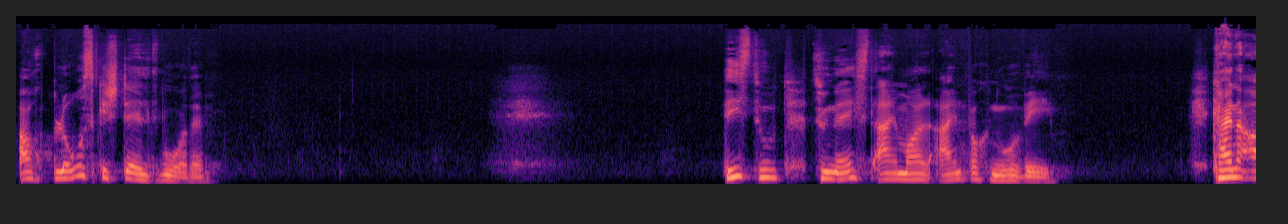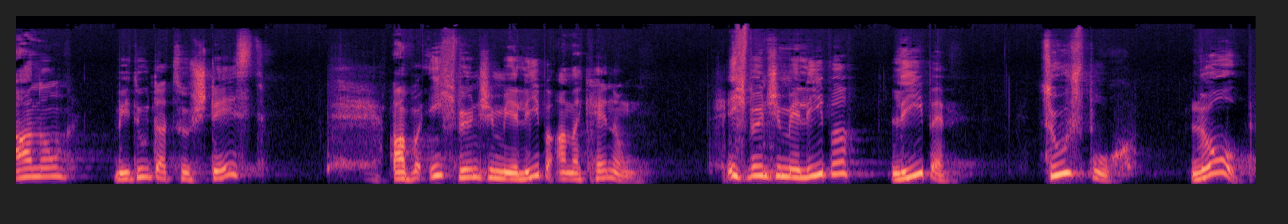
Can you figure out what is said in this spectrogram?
auch bloßgestellt wurde. Dies tut zunächst einmal einfach nur weh. Keine Ahnung, wie du dazu stehst, aber ich wünsche mir lieber Anerkennung. Ich wünsche mir lieber Liebe, Zuspruch, Lob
